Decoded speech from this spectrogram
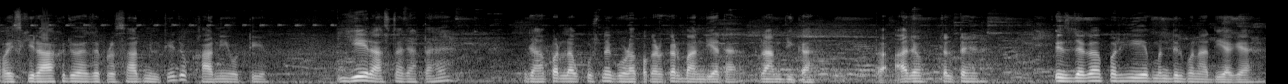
और इसकी राख जो ऐसे प्रसाद मिलती है, जो खानी होती है। ये रास्ता जाता है जहाँ पर लव कुश ने घोड़ा पकड़कर बाँध दिया था राम जी का। तो आ जाओ, चलते हैं। इस जगह पर ही ये मंदिर बना दिया गया है।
